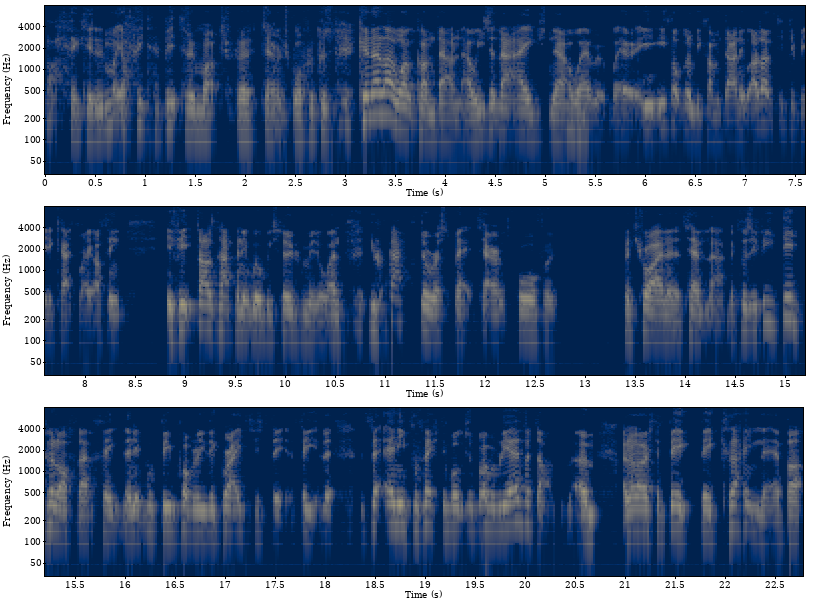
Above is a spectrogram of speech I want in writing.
I think it. I think it's a bit too much for Terence Crawford because Canelo won't come down now. He's at that age now mm. where where he's not going to be coming down. I don't think it'd be a catch rate. I think if it does happen, it will be super middle, and you have to respect Terence Crawford for trying to attempt that because if he did pull off that feat, then it would be probably the greatest feat that, that any professional boxer probably ever done. Um, and I know it's a big, big claim there, but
